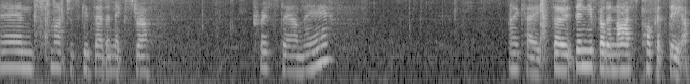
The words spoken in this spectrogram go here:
And might just give that an extra press down there. Okay so then you've got a nice pocket there.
